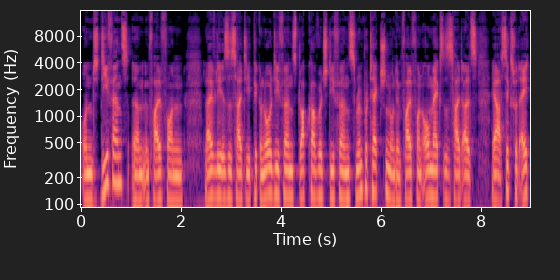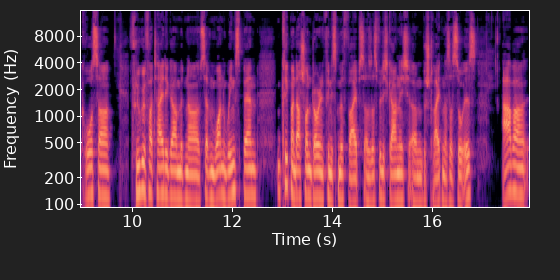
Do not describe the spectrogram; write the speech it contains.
und Defense. Ähm, Im Fall von Lively ist es halt die Pick-and-Roll-Defense, Drop-Coverage-Defense, Rim-Protection und im Fall von Omax ist es halt als ja 6 foot 8 großer Flügelverteidiger mit einer 7-1 Wingspan, kriegt man da schon Dorian Finney-Smith Vibes. Also das will ich gar nicht ähm, bestreiten, dass das so ist. Aber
